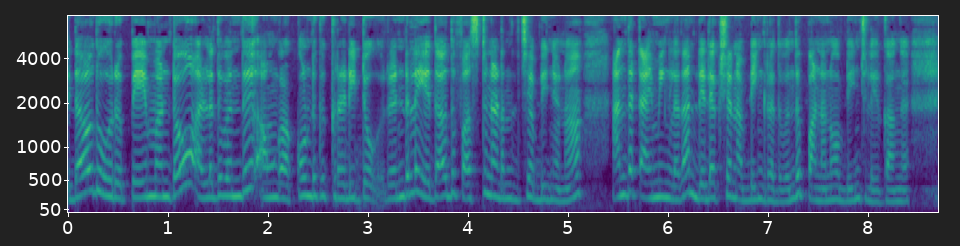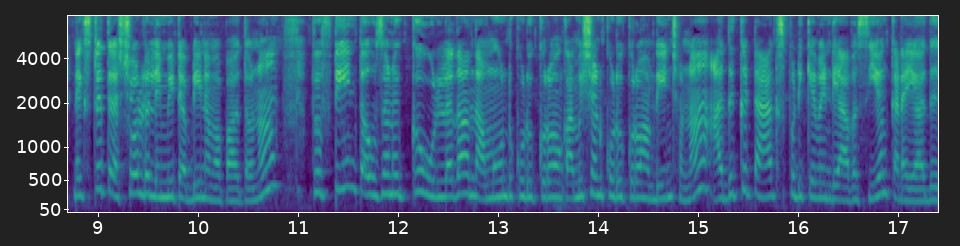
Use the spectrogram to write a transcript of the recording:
ஏதாவது ஒரு பேமெண்ட்டோ அல்லது வந்து அவங்க அக்கௌண்ட்டுக்கு கிரெடிட்டோ ரெண்டில் ஏதாவது ஃபஸ்ட்டு நடந்துச்சு அப்படின்னு சொன்னால் அந்த டைமிங்கில் தான் டிடக்ஷன் அப்படிங்கிறது வந்து பண்ணணும் அப்படின்னு சொல்லியிருக்காங்க. நெக்ஸ்ட்டு த்ரெஷோல்டு லிமிட் அப்படின்னு நம்ம பார்த்தோன்னா ஃபிஃப்டீன் தௌசண்ட்க்கு உள்ளே தான் அந்த அமௌண்ட் கொடுக்குறோம் கமிஷன் கொடுக்குறோம் அப்படின்னு சொன்னால் அதுக்கு டேக்ஸ் பிடிக்க வேண்டிய அவசியம் கிடையாது.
